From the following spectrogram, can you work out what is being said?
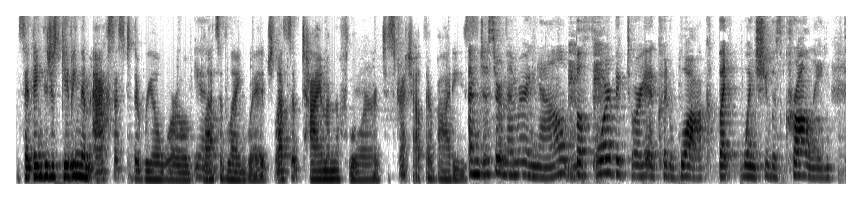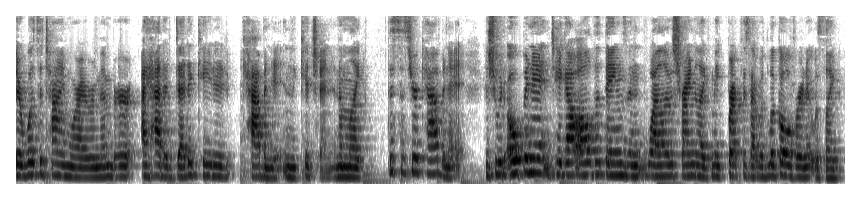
So I think that just giving them access to the real world, yeah. lots of language, lots of time on the floor to stretch out their bodies. I'm just remembering now, before Victoria could walk, but when she was crawling, there was a time where I remember I had a dedicated cabinet in the kitchen. And I'm like, this is your cabinet. And she would open it and take out all the things. And while I was trying to like make breakfast, I would look over and it was like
